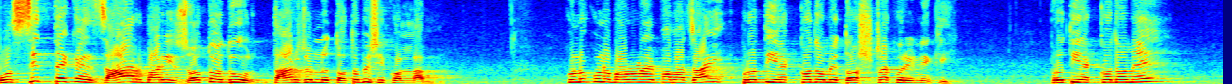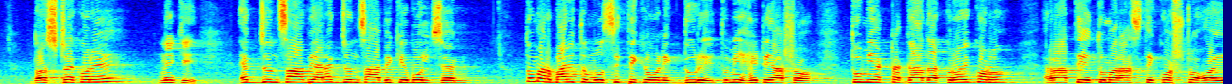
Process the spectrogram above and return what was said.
মসজিদ থেকে যার বাড়ি যত দূর, তার জন্য তত বেশি কল্যাণ। কোনো কোনো বর্ণনায় পাওয়া যায়, প্রতি এক কদমে দশটা করে নেকি। প্রতি এক কদমে দশটা করে নেকি। একজন সাহাবি আরেকজন সাহাবিকে বলছেন, তোমার বাড়ি তো মসজিদ থেকে অনেক দূরে, তুমি হেঁটে আসো, তুমি একটা গাদা ক্রয় করো, রাতে তোমার আসতে কষ্ট হয়,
